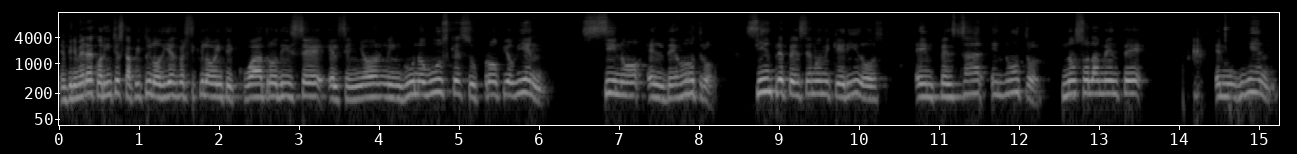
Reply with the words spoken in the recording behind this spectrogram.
En 1 Corintios capítulo 10, versículo 24 dice el Señor, ninguno busque su propio bien, sino el de otro. Siempre pensemos, mis queridos, en pensar en otro, no solamente en mi bien,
